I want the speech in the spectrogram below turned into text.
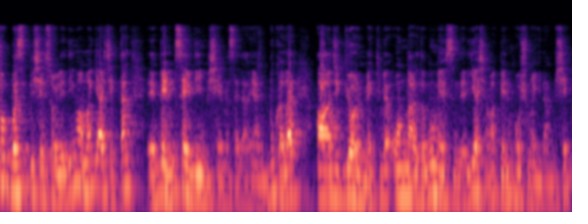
çok basit bir şey söylediğim ama gerçekten e, benim sevdiğim bir şey mesela. Yani bu kadar ağacı görmek ve onlarda bu mevsimleri yaşamak benim hoşuma giden bir şey.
